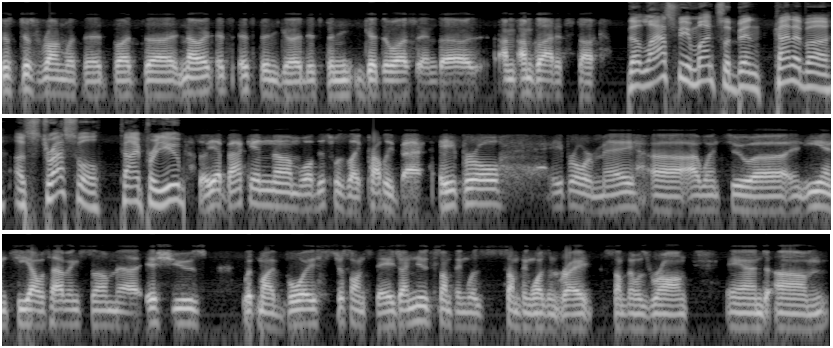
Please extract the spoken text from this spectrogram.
just just run with it. But uh, no, it, it's it's been good. It's been good to us, and uh, I'm I'm glad it stuck. The last few months have been kind of a, a stressful time for you. So yeah, back in um, well, this was like probably back April. April or May, uh, I went to uh, an ENT. I was having some uh, issues with my voice just on stage. I knew something was something wasn't right, something was wrong, and um,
